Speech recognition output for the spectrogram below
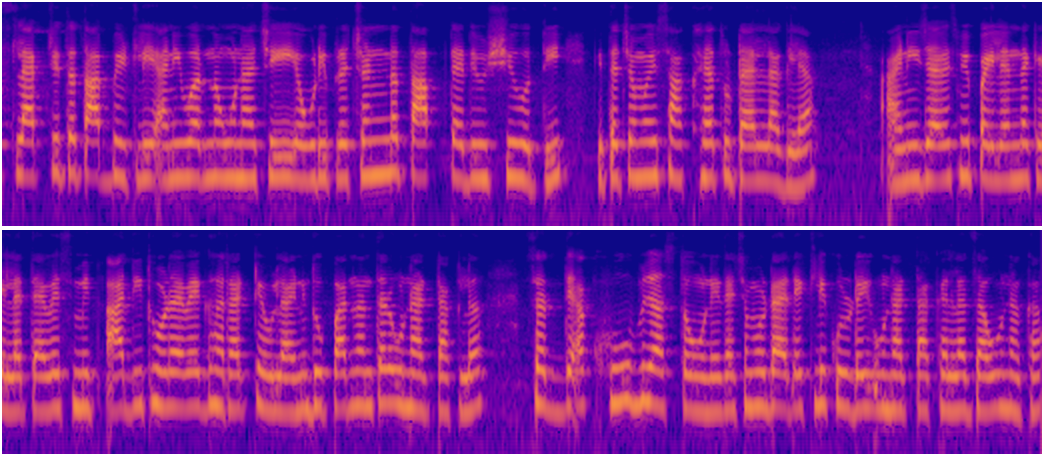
स्लॅबची तर ताप भेटली आणि वरनं उन्हाची एवढी प्रचंड ताप त्या दिवशी होती की त्याच्यामुळे साखळ्या तुटायला लागल्या. आणि ज्यावेळेस मी पहिल्यांदा केला त्यावेळेस मी आधी थोडा वेळ घरात ठेवला आणि दुपारनंतर उन्हात टाकलं. सध्या खूप जास्त ऊन आहे त्याच्यामुळे डायरेक्टली कुरडई उन्हात टाकायला जाऊ नका.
